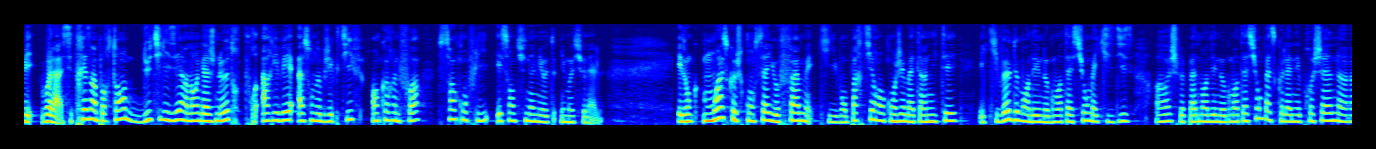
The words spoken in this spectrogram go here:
Mais voilà, c'est très important d'utiliser un langage neutre pour arriver à son objectif, encore une fois, sans conflit et sans tsunami émotionnel. Et donc, moi, ce que je conseille aux femmes qui vont partir en congé maternité et qui veulent demander une augmentation, mais qui se disent Oh, je ne peux pas demander une augmentation parce que l'année prochaine,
